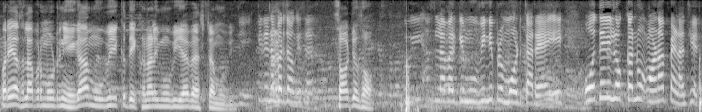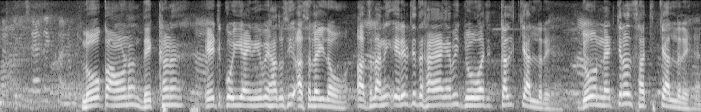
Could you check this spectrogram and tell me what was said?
ਪਰ ਇਹ ਅਸਲਾ ਪ੍ਰਮੋਟ ਨਹੀਂ ਹੈਗਾ। ਮੂਵੀ ਇੱਕ ਦੇਖਣ ਵਾਲੀ ਮੂਵੀ ਹੈ ਬੈਸਟ ਹੈ ਮੂਵੀ ਜੀ ਕਿੰਨੇ ਨੰਬਰ ਦੋਗੇ ਸਰ 100 ਚੋਂ 100 ਕੋਈ ਅਸਲਾ ਵਰਗੀ ਮੂਵੀ ਨਹੀਂ ਪ੍ਰਮੋਟ ਕਰ ਰਿਹਾ। ਇਹ ਉਹਦੇ ਲਈ ਲੋਕਾਂ ਨੂੰ ਆਉਣਾ ਪੈਣਾ ਥੀਏਟਰ ਦੇ ਵਿੱਚ ਇਹ ਦੇਖਣ ਨੂੰ। ਲੋਕ ਆਉਣ ਦੇਖਣ ਇਹ ਚ ਕੋਈ ਆਈ ਨਹੀਂ ਵੀ ਹਾਂ ਤੁਸੀਂ ਅਸਲਾ ਹੀ ਲਓ। ਅਸਲਾ ਨਹੀਂ ਇਹਦੇ ਵਿੱਚ ਦਿਖਾਇਆ ਗਿਆ ਵੀ ਜੋ ਅੱਜ ਕੱਲ ਚੱਲ ਰਿਹਾ ਜੋ ਨੈਚੁਰਲ ਸੱਚ ਚੱਲ ਰਿਹਾ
